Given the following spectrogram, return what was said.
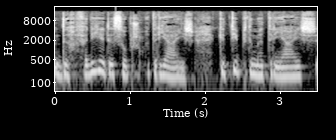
de referir sobre os materiais. Que tipo de materiais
